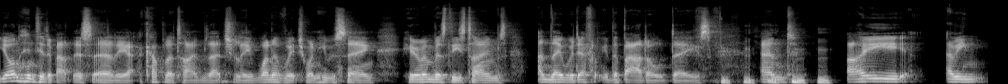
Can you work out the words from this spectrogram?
Jon hinted about this earlier a couple of times, actually. One of which, when he was saying he remembers these times, and they were definitely the bad old days. and I, I mean,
